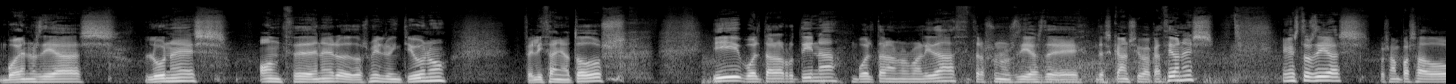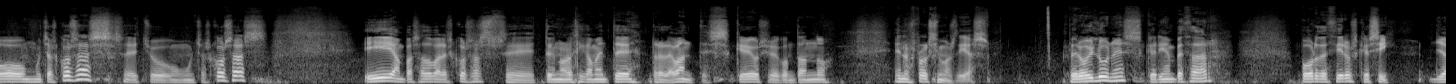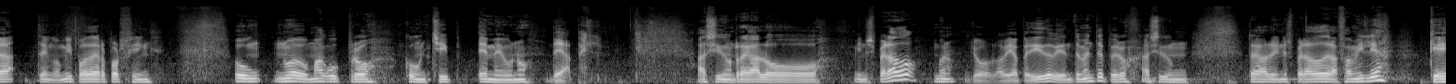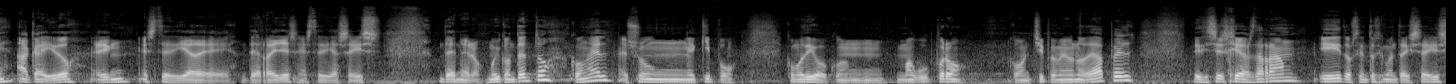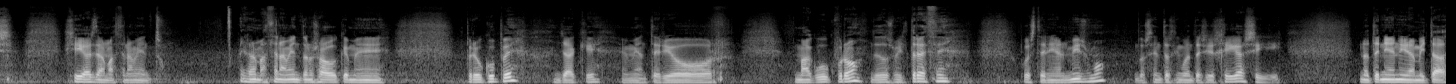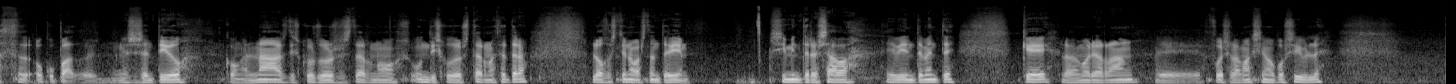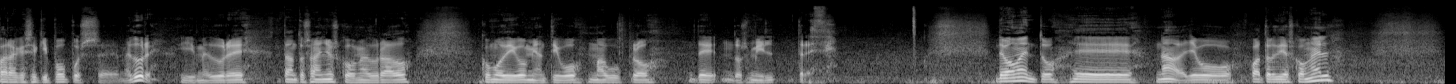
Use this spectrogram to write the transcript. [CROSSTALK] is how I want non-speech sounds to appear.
Buenos días, lunes 11 de enero de 2021. Feliz año a todos. Y vuelta a la rutina, vuelta a la normalidad tras unos días de descanso y vacaciones. En estos días pues han pasado muchas cosas, he hecho muchas cosas y han pasado varias cosas eh, tecnológicamente relevantes que os iré contando en los próximos días. Pero hoy lunes quería empezar por deciros que sí, ya tengo mi poder por fin un nuevo MacBook Pro con un chip M1 de Apple. Ha sido un regalo inesperado, bueno, yo lo había pedido evidentemente, pero ha sido un regalo inesperado de la familia que ha caído en este día de, de, Reyes, en este día 6 de enero. Muy contento con él, es un equipo, como digo, con MacBook Pro con chip M1 de Apple, 16 GB de RAM y 256 GB de almacenamiento. El almacenamiento no es algo que me preocupe, ya que en mi anterior MacBook Pro de 2013 pues tenía el mismo, 256 GB y no tenía ni la mitad ocupado. En ese sentido, con el NAS, discos duros externos, un disco duro externo, etcétera, lo gestiono bastante bien. Si me interesaba, evidentemente, que la memoria RAM eh, fuese la máxima posible para que ese equipo pues eh, me dure y me dure tantos años como me ha durado, como digo, mi antiguo MacBook Pro de 2013. De momento, eh, nada, llevo cuatro días con él.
